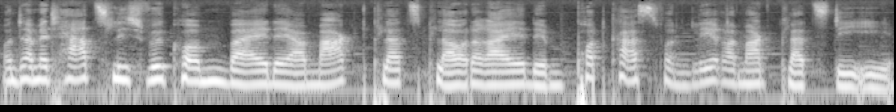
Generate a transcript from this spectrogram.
Und damit herzlich willkommen bei der Marktplatzplauderei, dem Podcast von Lehrermarktplatz.de.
